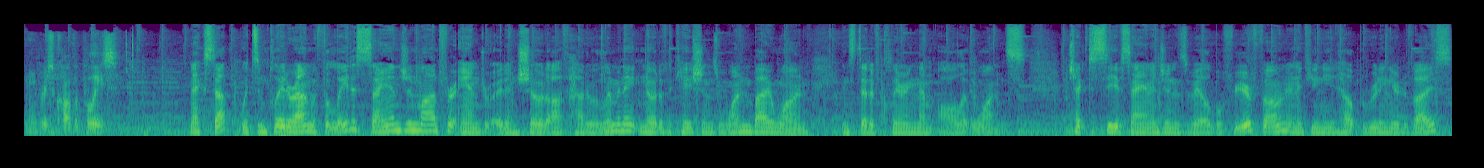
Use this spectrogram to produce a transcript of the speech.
neighbors call the police. Next up, Whitson played around with the latest Cyanogen mod for Android and showed off how to eliminate notifications one by one instead of clearing them all at once. Check to see if Cyanogen is available for your phone, and if you need help rooting your device,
